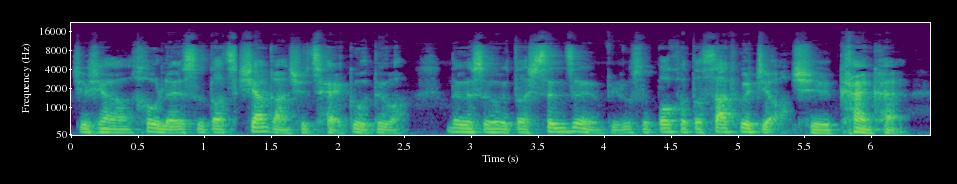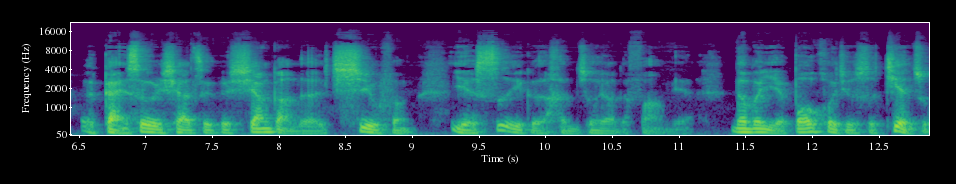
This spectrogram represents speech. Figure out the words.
就像后来是到香港去采购，对吧？那个时候到深圳，比如说包括到沙头角去看看，呃，感受一下这个香港的气氛，也是一个很重要的方面。那么也包括就是建筑，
